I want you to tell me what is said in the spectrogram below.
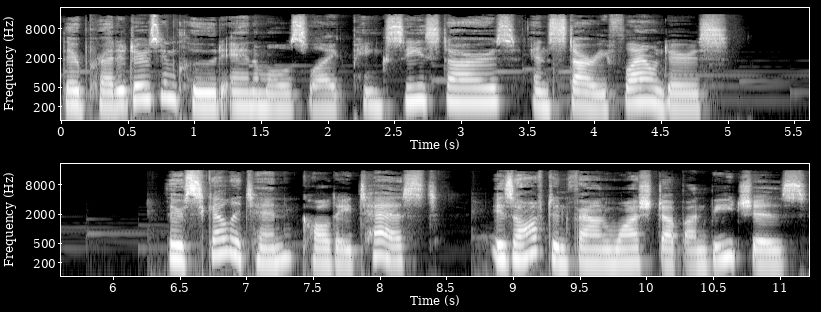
Their predators include animals like pink sea stars and starry flounders. Their skeleton, called a test, is often found washed up on beaches.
